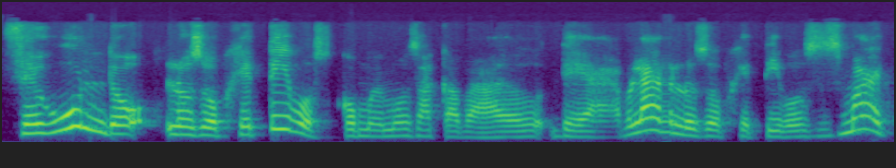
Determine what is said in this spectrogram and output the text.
Segundo, los objetivos, como hemos acabado de hablar, los objetivos SMART.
